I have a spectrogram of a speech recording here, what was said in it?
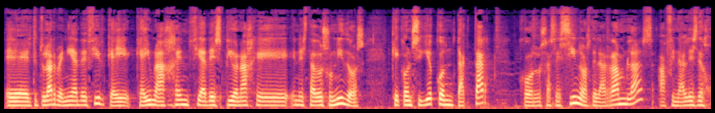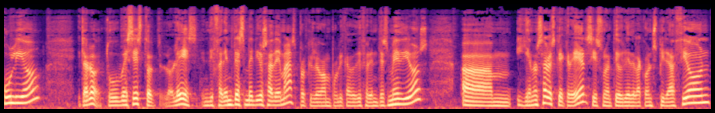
Eh, el titular venía a decir que hay, que hay una agencia de espionaje en Estados Unidos que consiguió contactar con los asesinos de las Ramblas a finales de julio. Y claro, tú ves esto, lo lees en diferentes medios además, porque lo han publicado diferentes medios, am, y ya no sabes qué creer, si es una teoría de la conspiración,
